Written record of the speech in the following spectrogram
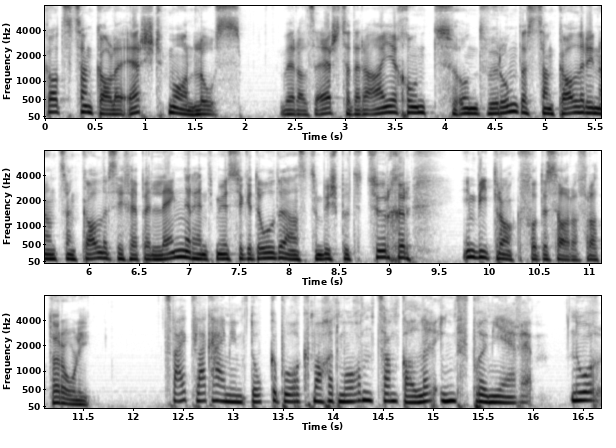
geht St. Gallen erst morgen los. Wer als erstes an der Reihe kommt und warum das St. Gallerinnen und St. Galler sich eben länger haben müssen gedulden als zum Beispiel die Zürcher, im Beitrag von Sarah Frattaroli. Zwei Pflegeheime im Toggenburg machen morgen St. Galler Impfpremiere. Nur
